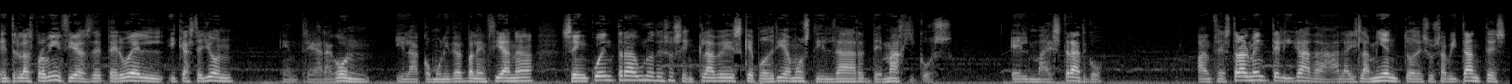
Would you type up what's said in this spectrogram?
Entre las provincias de Teruel y Castellón, entre Aragón y la Comunidad Valenciana, se encuentra uno de esos enclaves que podríamos tildar de mágicos, el Maestrazgo. Ancestralmente ligada al aislamiento de sus habitantes,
